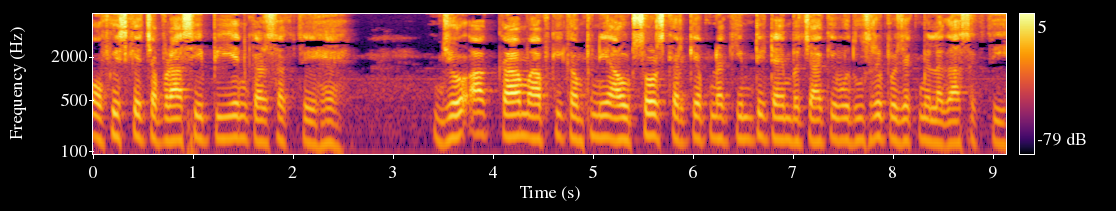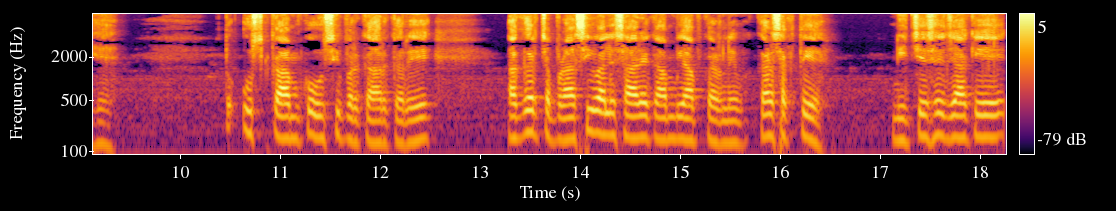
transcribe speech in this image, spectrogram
ऑफ़िस के चपरासी पीएन कर सकते हैं। जो काम आपकी कंपनी आउटसोर्स करके अपना कीमती टाइम बचा के वो दूसरे प्रोजेक्ट में लगा सकती है। तो उस काम को उसी प्रकार करें अगर चपरासी वाले सारे काम भी आप करने, कर सकते हैं। नीचे से जाके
